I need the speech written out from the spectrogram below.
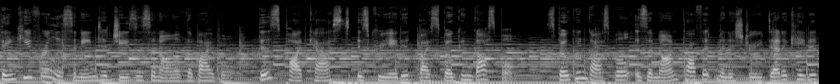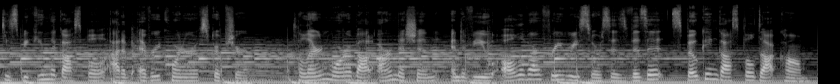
Thank you for listening to Jesus in All of the Bible. This podcast is created by Spoken Gospel. Spoken Gospel is a nonprofit ministry dedicated to speaking the gospel out of every corner of Scripture. To learn more about our mission and to view all of our free resources, visit spokengospel.com.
